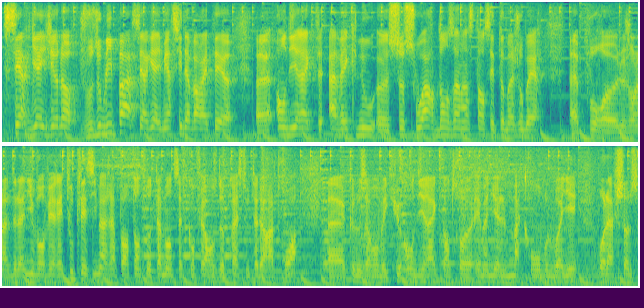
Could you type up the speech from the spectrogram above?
Sergei Girnov. Je vous oublie pas, Sergei. Merci d'avoir été euh, euh, en direct avec nous euh, ce soir. Dans un instant, c'est Thomas Joubert pour le journal de la nuit. Vous reverrez toutes les images importantes, notamment de cette conférence de presse tout à l'heure à 3 que nous avons vécue en direct entre Emmanuel Macron, vous le voyez, Olaf Scholz,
